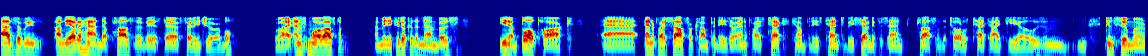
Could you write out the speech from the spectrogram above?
As a re- on the other hand, the positive is they're fairly durable, right? And it's more of them. I mean, if you look at the numbers, you know, ballpark, uh, enterprise software companies or enterprise tech companies tend to be 70% plus of the total tech IPOs, and consumer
